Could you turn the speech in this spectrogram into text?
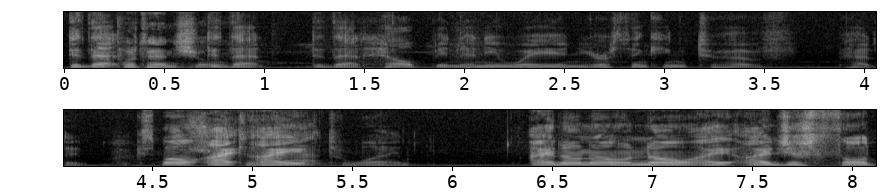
Did that Potential. Did that did that help in any way in your thinking to have had an Well, exposure I- to I- that wine? I don't know. No, I, I just thought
